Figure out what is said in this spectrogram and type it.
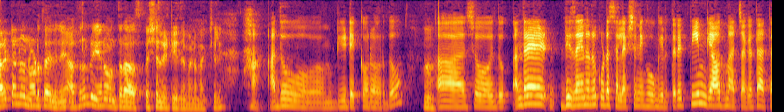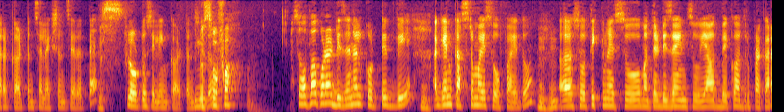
ಕರ್ಟನ್ ನೋಡ್ತಾ ಇದ್ದೀನಿ. ಅದರಲ್ಲೂ ಏನೋ ಒಂಥರ ಸ್ಪೆಷಾಲಿಟಿ ಇದೆ ಮೇಡಮ್ ಆ್ಯಕ್ಚುಲಿ ಹಾ ಅದು ಡಿ ಡೆಕೋರ್ ಅವ್ರದ್ದು ಸೊ ಇದು ಅಂದ್ರೆ ಡಿಸೈನರ್ ಕೂಡ ಸೆಲೆಕ್ಷನ್ ಹೋಗಿರ್ತಾರೆ. ಥೀಮ್ಗೆ ಯಾವ್ದು ಮ್ಯಾಚ್ ಆಗುತ್ತೆ ಆ ತರ ಕರ್ಟನ್ ಸೆಲೆಕ್ಷನ್ಸ್ ಇರುತ್ತೆ. ಫ್ಲೋ ಟು ಸೀಲಿಂಗ್ ಕರ್ಟನ್ಸ್ ಇನ್ನು ಸೋಫಾ ಸೋಫಾ ಕೂಡ ಡಿಸೈನ್ ಅಲ್ಲಿ ಕೊಟ್ಟಿದ್ವಿ. ಅಗೇನ್ ಕಸ್ಟಮೈಸ್ ಸೋಫಾ ಇದು. ಸೊ ಥಿಕ್ನೆಸ್ ಮತ್ತೆ ಡಿಸೈನ್ಸ್ ಯಾವ್ದು ಬೇಕೋ ಅದ್ರ ಪ್ರಕಾರ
